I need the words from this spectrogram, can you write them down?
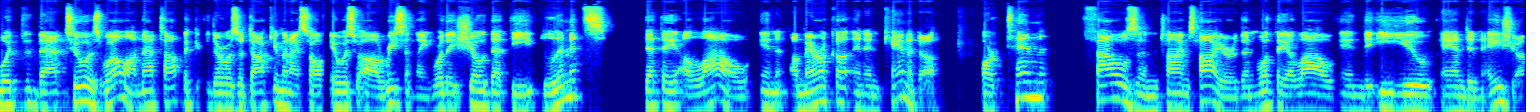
with that too as well on that topic there was a document i saw it was uh, recently where they showed that the limits that they allow in america and in canada are 10,000 times higher than what they allow in the eu and in asia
